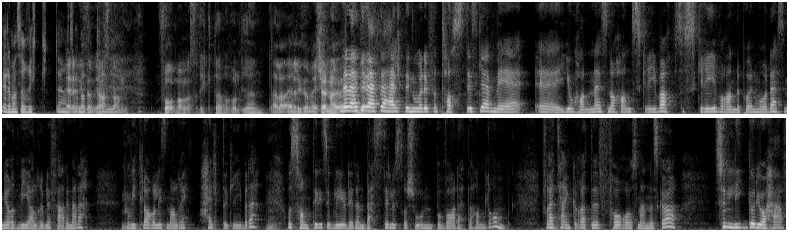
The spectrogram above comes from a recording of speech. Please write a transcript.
Er det masse rykte? Han skal bare fortelle? ja, skal han Får man masse rykter fra folk rundt? Eller er det liksom Jeg skjønner jo Men er ikke dette helt noe av det fantastiske med eh, Johannes? Når han skriver, så skriver han det på en måte som gjør at vi aldri blir ferdig med det. For vi klarer liksom aldri helt å gripe det. Og samtidig så blir jo det den beste illustrasjonen på hva dette handler om. For jeg tenker at for oss mennesker så ligger det jo her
